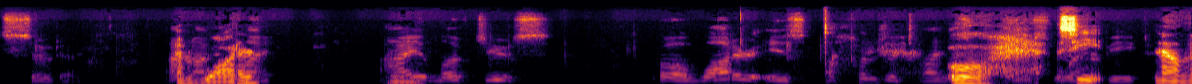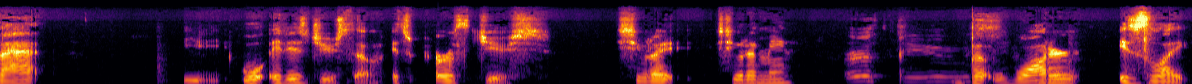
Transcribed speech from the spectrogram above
soda. And not gonna water? lie. I love juice. Oh, water is a hundred times. Oh, what juice will see. Now that, well, it is juice though. It's Earth juice. See what I see what I mean? Earth juice. But water is like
